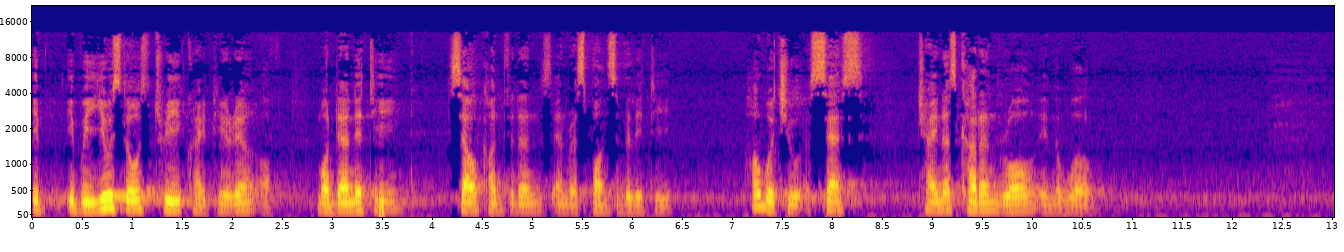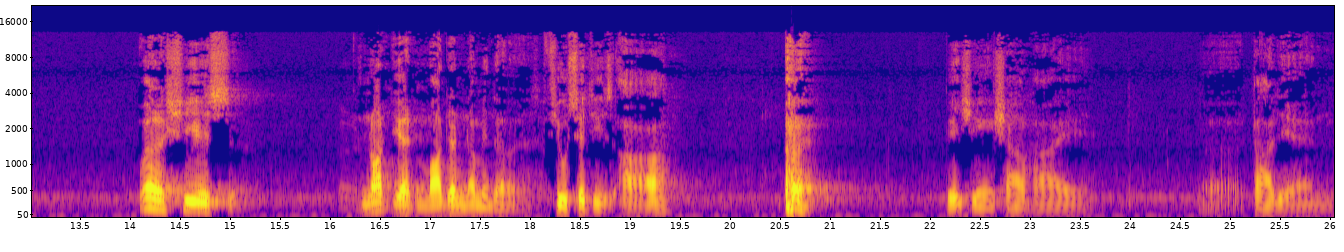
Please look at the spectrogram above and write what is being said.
If, if we use those three criteria of modernity, self confidence, and responsibility, how would you assess China's current role in the world? Well, she is not yet modern. I mean, the few cities are. Beijing, Shanghai, uh, Dalian,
